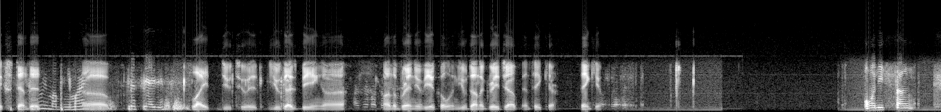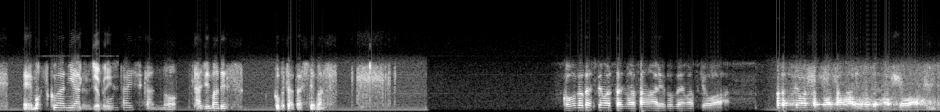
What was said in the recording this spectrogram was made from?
extended uh, flight due to it, you guys being uh, on the brand new vehicle, and you've done a great job. And take care. Thank you. 大西さん、えーモスクワにある日 Japanese 本大使館の田島です。ご無沙汰してます。ご無沙汰してます、田島さん。ありがとうございます、今日は。ご無沙汰してます、田島さん。ありがとうございます、今日は。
